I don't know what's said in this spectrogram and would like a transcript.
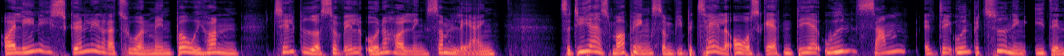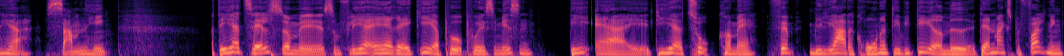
og alene i skønlitteraturen med en bog i hånden tilbyder såvel underholdning som læring. Så de her småpenge, som vi betaler over skatten, det er uden, sammen, det er uden betydning i den her sammenhæng. Og det her tal, som, øh, som flere af jer reagerer på på sms'en, det er øh, de her 2,5 milliarder kroner divideret med Danmarks befolkning,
